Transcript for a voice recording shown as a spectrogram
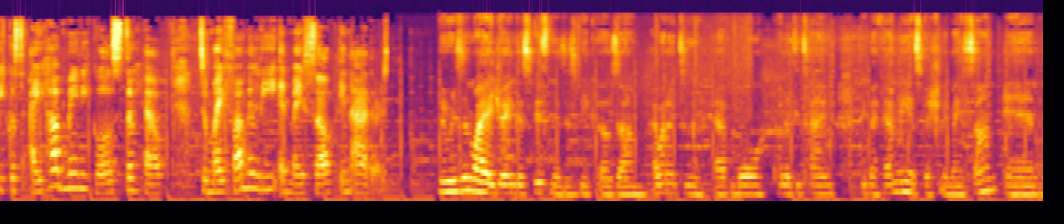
Because I have many goals to help to my family and myself and others. The reason why I joined this business is because um, I wanted to have more quality time with my family, especially my son, and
